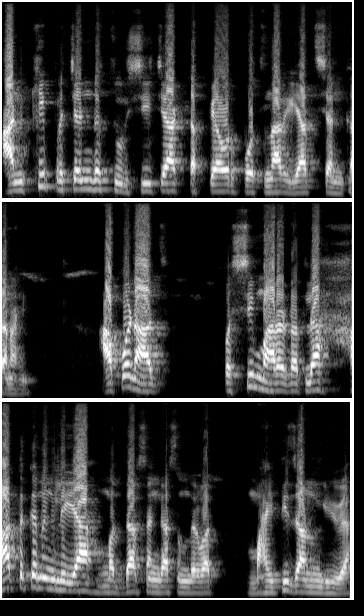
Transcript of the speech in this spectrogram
आणखी प्रचंड चुरशीच्या टप्प्यावर पोचणार यात शंका नाही. आपण आज पश्चिम महाराष्ट्रातल्या हातकणंगले या मतदारसंघासंदर्भात माहिती जाणून घेऊया.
